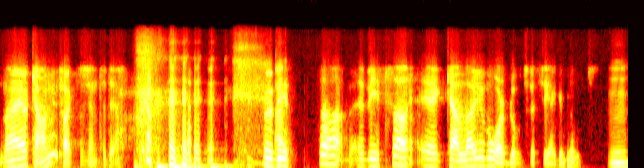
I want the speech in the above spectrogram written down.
Nej, jag kan ju faktiskt inte det. För vissa vissa eh, kallar ju vårblod för segerblod. mm.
